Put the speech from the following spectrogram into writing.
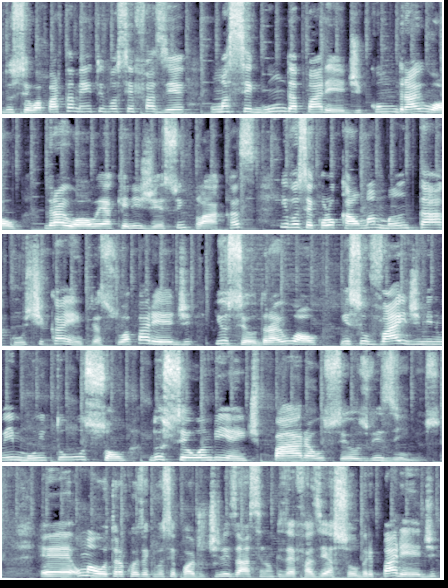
do seu apartamento e você fazer uma segunda parede com drywall. Drywall é aquele gesso em placas e você colocar uma manta acústica entre a sua parede e o seu drywall. Isso vai diminuir muito o som do seu ambiente para os seus vizinhos. É, uma outra coisa que você pode utilizar, se não quiser fazer a sobreparede,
